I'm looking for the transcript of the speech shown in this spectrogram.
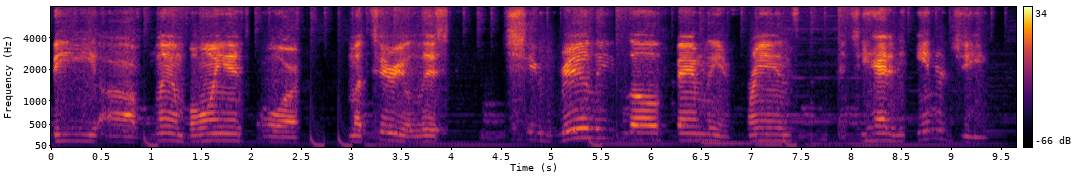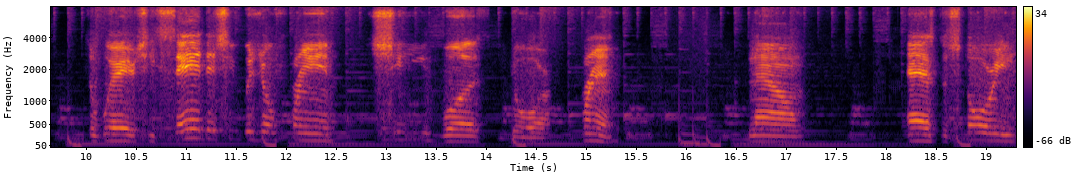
be uh, flamboyant or materialistic. She really loved family and friends, and she had an energy to where if she said that she was your friend, she was your friend. Now, as the story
